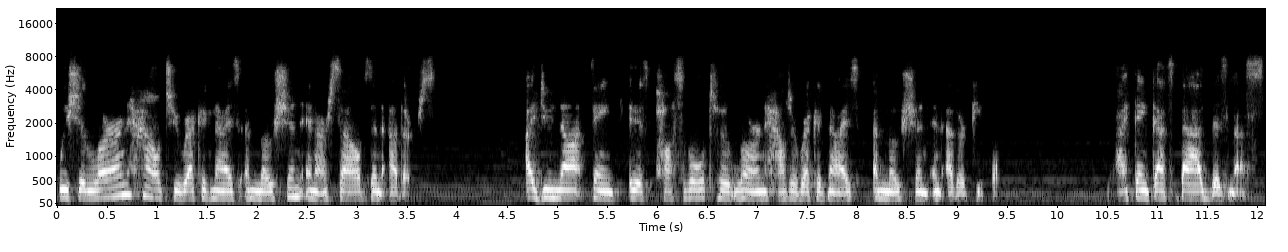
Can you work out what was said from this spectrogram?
We should learn how to recognize emotion in ourselves and others. I do not think it is possible to learn how to recognize emotion in other people. I think that's bad business.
